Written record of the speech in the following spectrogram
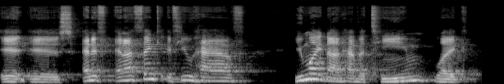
It is, and if and I think if you have, you might not have a team like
